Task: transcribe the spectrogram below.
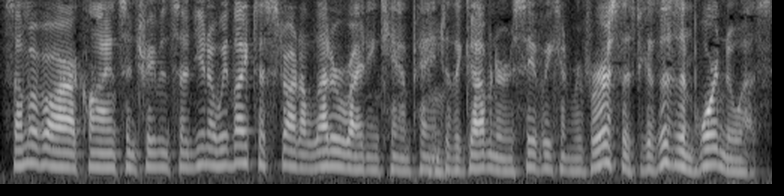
Some of our clients in treatment said, you know, we'd like to start a letter writing campaign mm. to the governor to see if we can reverse this because this is important to us.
